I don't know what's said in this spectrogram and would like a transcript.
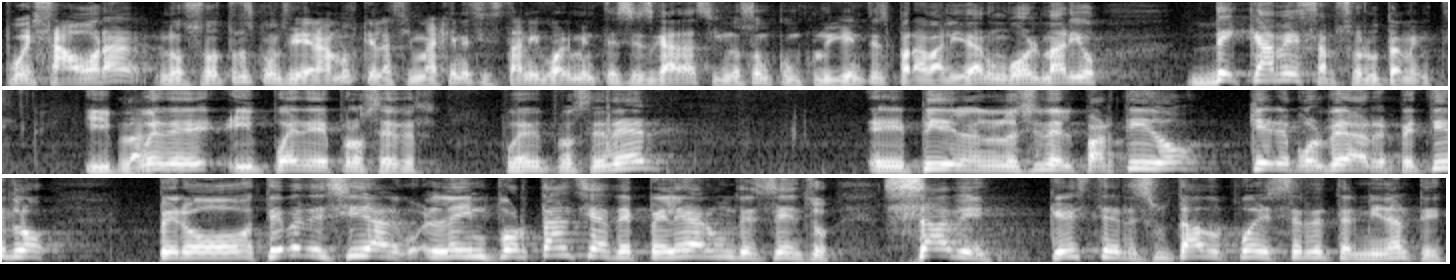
pues ahora nosotros consideramos que las imágenes están igualmente sesgadas y no son concluyentes para validar un gol, Mario, de cabeza absolutamente. Y puede, y puede proceder. Puede proceder, eh, pide la anulación del partido, quiere volver a repetirlo, pero te voy a decir algo, la importancia de pelear un descenso. Sabe que este resultado puede ser determinante.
